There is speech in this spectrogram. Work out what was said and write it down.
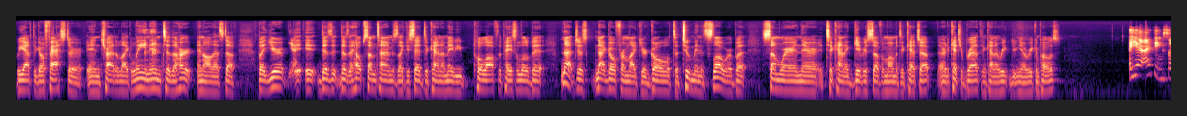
we have to go faster and try to like lean into the hurt and all that stuff. But you're yeah. it, it does it does it help sometimes like you said to kind of maybe pull off the pace a little bit, not just not go from like your goal to 2 minutes slower, but somewhere in there to kind of give yourself a moment to catch up or to catch your breath and kind of re, you know recompose. Yeah, I think so.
